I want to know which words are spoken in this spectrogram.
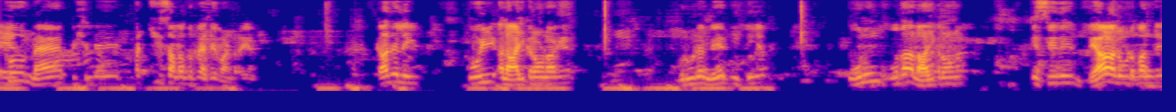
ਦੇਖੋ ਮੈਂ ਪਿਛਲੇ 25 ਸਾਲਾਂ ਤੋਂ ਪੈਸੇ ਵੰਡ ਰਿਹਾ। ਕਾਦੇ ਲਈ? ਕੋਈ ਇਲਾਜ ਕਰਾਉਣ ਆ ਗਿਆ। ਗੁਰੂ ਨੇ ਮਿਹਰ ਕੀਤੀ ਆ। ਉਹਨੂੰ ਉਹਦਾ ਇਲਾਜ ਕਰਾਉਣਾ। ਕਿਸੇ ਦੇ ਵਿਆਹ ਲੋੜ ਬੰਦੇ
